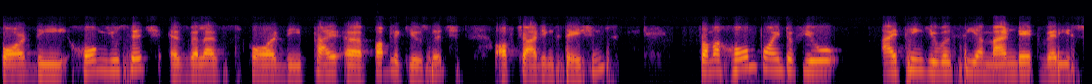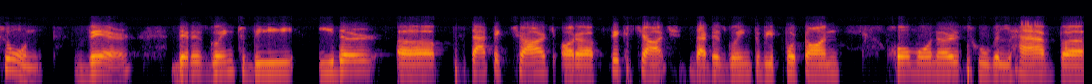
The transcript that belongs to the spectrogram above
for the home usage as well as for the uh, public usage of charging stations. From a home point of view, I think you will see a mandate very soon where there is going to be either a static charge or a fixed charge that is going to be put on homeowners who will have uh,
